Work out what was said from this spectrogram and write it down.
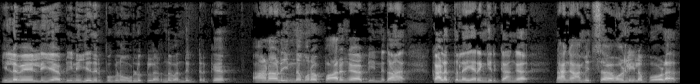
இல்லவே இல்லையே அப்படின்னு எதிர்ப்புகளும் உள்ளுக்குள்ளேருந்து வந்துக்கிட்டு இருக்கு. ஆனாலும் இந்த முறை பாருங்க அப்படின்னு தான் களத்தில் இறங்கியிருக்காங்க. நாங்கள் அமித்ஷா வழியில் போகல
